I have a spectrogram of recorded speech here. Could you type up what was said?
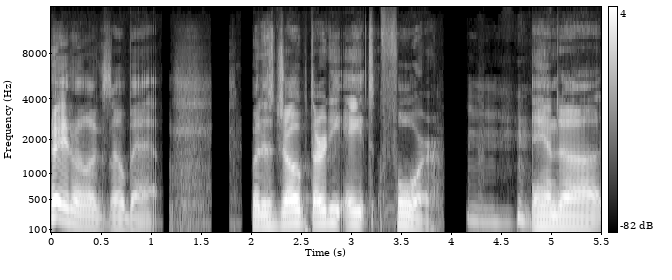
they don't look so bad. But it's Job thirty eight four, Mhm. and uh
